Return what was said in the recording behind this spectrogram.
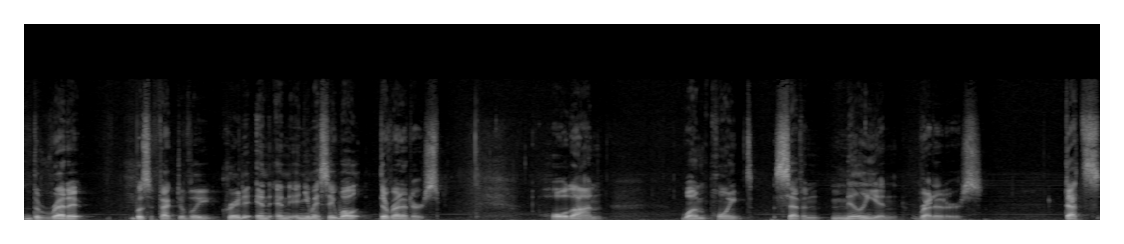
the Reddit was effectively created. And and, and you may say, well, the redditors. Hold on, 1.7 million redditors. That's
